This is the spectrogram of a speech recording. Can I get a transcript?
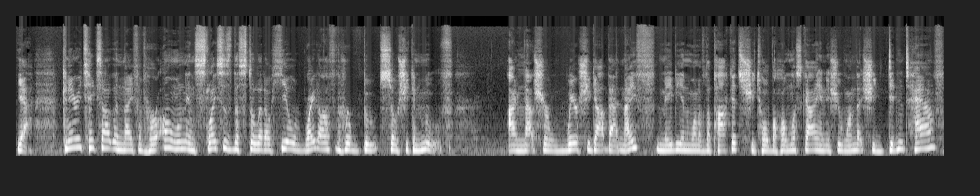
Yeah. Canary takes out the knife of her own and slices the stiletto heel right off of her boot so she can move. I'm not sure where she got that knife. Maybe in one of the pockets she told the homeless guy in issue one that she didn't have.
